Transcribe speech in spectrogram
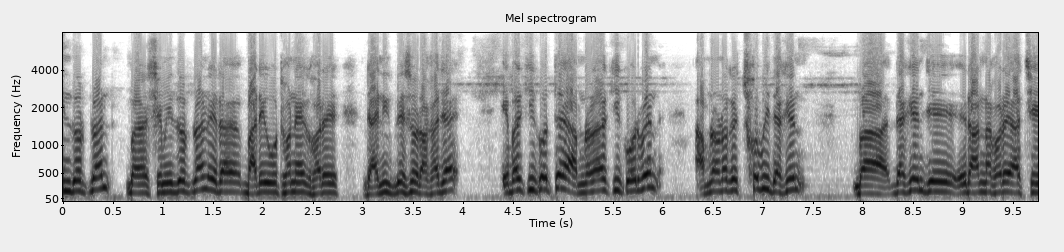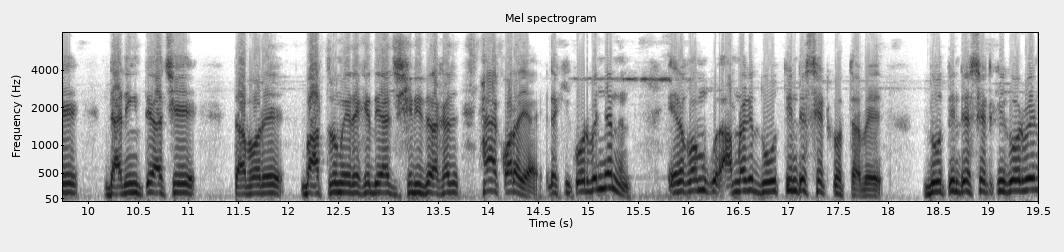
ইনডোর প্ল্যান্ট বা সেমি ইনডোর প্ল্যান্ট এটা বাড়ি উঠোনে, ঘরে ডাইনিং প্লেসেও রাখা যায়। এবার কি করতে আপনারা কি করবেন, আপনারা ওনাকে ছবি দেখেন বা দেখেন যে রান্নাঘরে আছে ডাইনিংতে আছে, তারপরে বাথরুমে রেখে দেওয়া আছে, সিঁড়িতে রাখা আছে। হ্যাঁ করা যায়। এটা কি করবেন জানেন? এরকম আপনাকে দু তিনটে সেট করতে হবে। দু তিনটে সেট কি করবেন?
